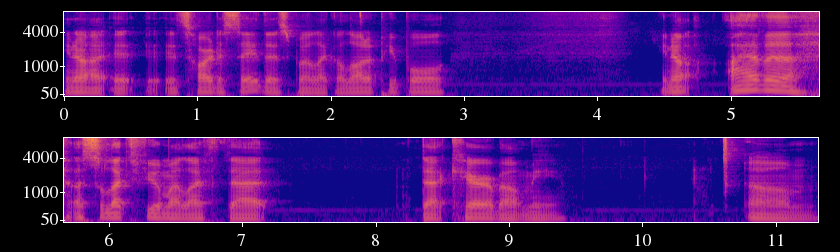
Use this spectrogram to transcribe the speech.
you know it, it's hard to say this but like a lot of people you know i have a, a select few in my life that that care about me. Um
